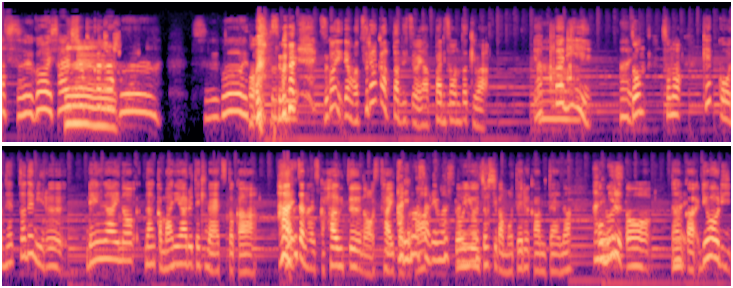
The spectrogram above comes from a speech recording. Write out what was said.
あすごい。最初から。ううん。すごい すごいすごい。でも辛かったですよやっぱりその時は。やっぱりはい。どんその結構ネットで見る恋愛のなんかマニュアル的なやつとか、はい。あるじゃないですか「How to」のサイトとか。ますありますどういう女子がモテるかみたいな。を見るとなんか料理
